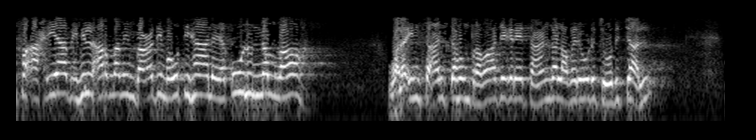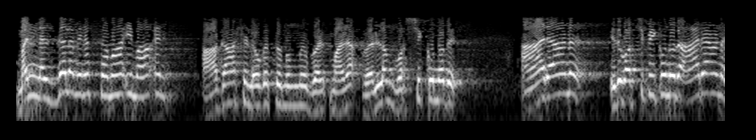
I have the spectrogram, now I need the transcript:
فأحيا به الأرض من بعد موتها ليقولن الله ولئن سألتهم പ്രവാചകരെ താങ്കൾ അവരോട് ചോദിച്ചാൽ മൻ നസ്സല മിന സമായി മാൻ ആകാശ ലോകത്ത് നിന്ന് മഴ വെള്ളം വർഷിക്കുന്നത് ആരാണ് ഇത് വർഷിപ്പിക്കുന്നത് ആരാണ്?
